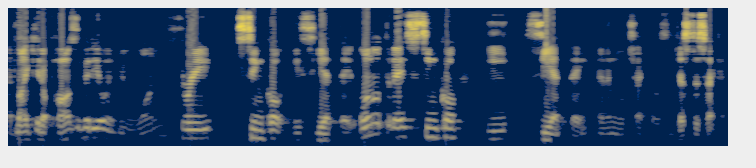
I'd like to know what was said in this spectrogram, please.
I'd like you to pause the video and do one, three, cinco y siete. Uno, tres, cinco y siete. And then we'll check those in just a second.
